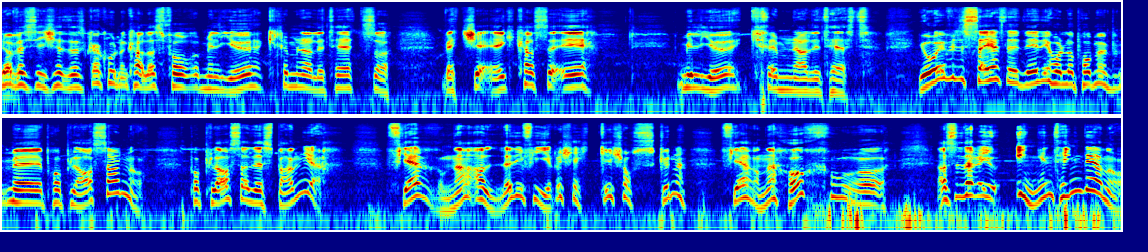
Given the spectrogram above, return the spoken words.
Ja, Hvis ikke det skal kunne kalles for miljøkriminalitet, så vet ikke jeg hva som er miljøkriminalitet. Jo, jeg vil si at det er det de holder på med, på Plaza nå. På Plaza de Spania. Fjerne alle de fire kjekke kioskene. Fjerne horro Altså, det er jo ingenting der nå.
